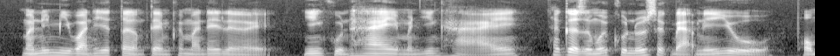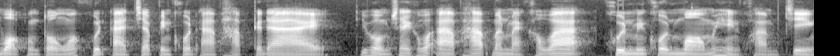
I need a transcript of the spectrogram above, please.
ๆมันไม่มีวันที่จะเติมเต็มขึ้นมาได้เลย ยิ่งคุณให้มันยิ่งหาย ถ้าเกิดสมมติคุณรู้สึกแบบนี้อยู่ ผมบอกตรงๆว่าคุณอาจจะเป็นคนอาภัพก็ได้ ที่ผมใช้คำว่าอาภัพมันหมายความว่า คุณเป็นคนมองไม่เห็นความจริง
